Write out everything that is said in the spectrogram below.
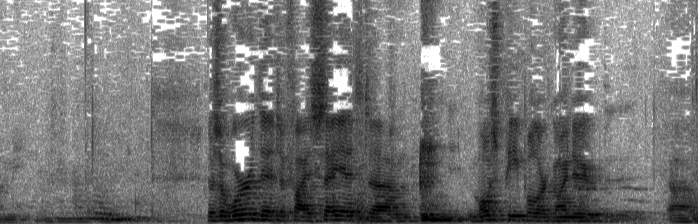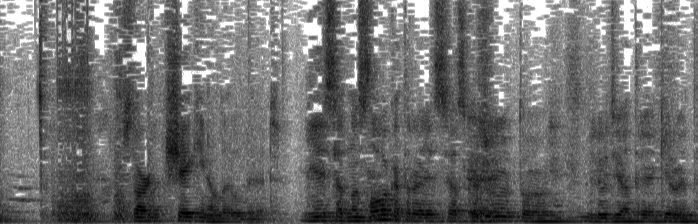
Amen. There's a word that if I say it, um, most people are going to um, start shaking a little bit. Есть одно слово, которое, если я скажу, то люди отреагируют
